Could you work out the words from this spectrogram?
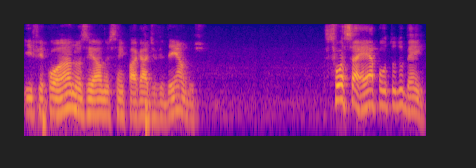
e ficou anos e anos sem pagar dividendos, se fosse a Apple, tudo bem,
